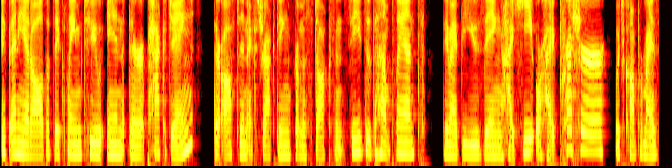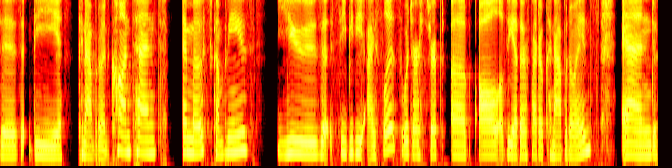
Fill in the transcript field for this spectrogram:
if any at all, that they claim to in their packaging. They're often extracting from the stalks and seeds of the hemp plant. They might be using high heat or high pressure, which compromises the cannabinoid content. And most companies use CBD isolates, which are stripped of all of the other phytocannabinoids. And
